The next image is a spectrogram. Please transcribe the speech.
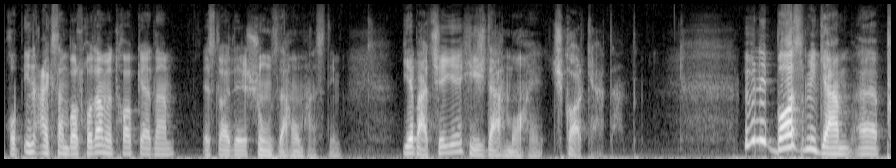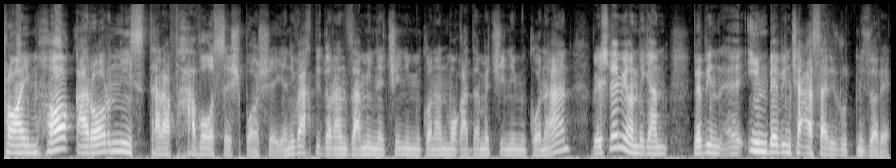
خب این عکسم باز خودم انتخاب کردم. اسلاید 16 هم هستیم. یه بچه 18 ماهه. چیکار کردند ببینید باز میگم پرایم ها قرار نیست طرف حواسش باشه. یعنی وقتی دارن زمین چینی می‌کنن مقدم چینی می‌کنن بهش نمیان بگن ببین این ببین چه اثری روت می‌ذاره.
